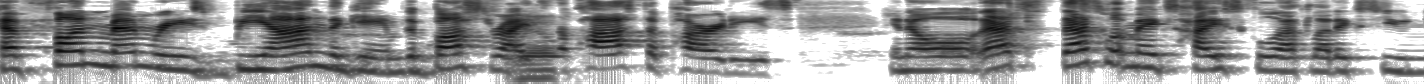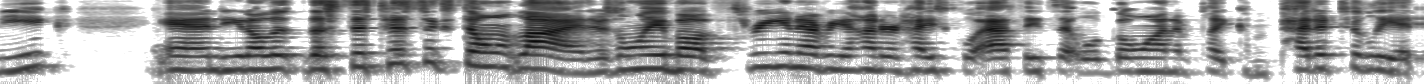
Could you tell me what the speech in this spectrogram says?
have fun memories beyond the game, the bus rides, Yeah. the pasta parties. You know, that's that's what makes high school athletics unique. And you know, the, the statistics don't lie. There's only about three in every 100 high school athletes that will go on and play competitively at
